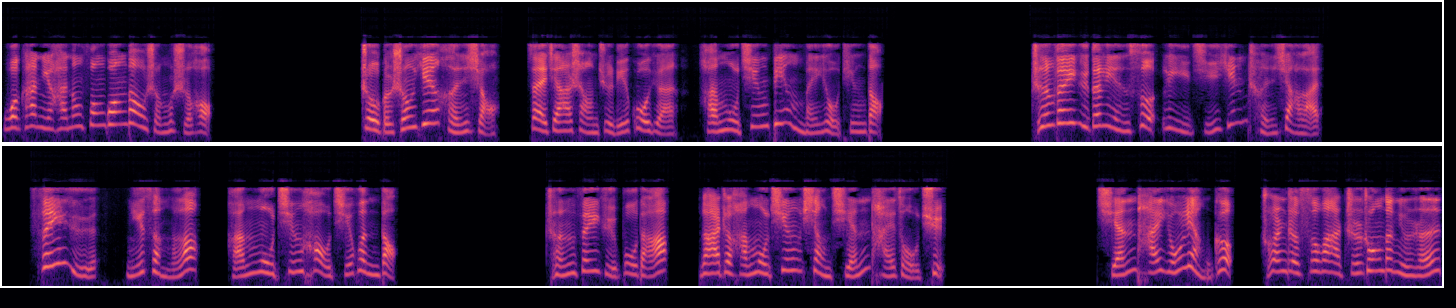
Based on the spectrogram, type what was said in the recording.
我看你还能风光到什么时候？”这个声音很小，再加上距离过远。韩慕清并没有听到，陈飞宇的脸色立即阴沉下来。飞宇，你怎么了？韩慕清好奇问道。陈飞宇不答，拉着韩慕清向前台走去。前台有两个穿着丝袜直装的女人，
